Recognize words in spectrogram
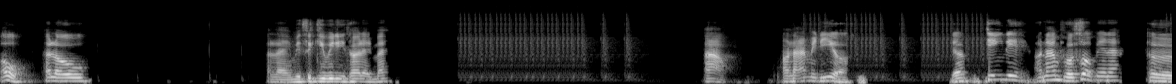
โอ้ฮัลโหล อะไร มีสกิวิดีทอยเลทไหม อ้าว เอาน้ำไม่ดีเหรอ เดี๋ยวจริงดิ เอาน้ำโถส้วมเนี่ยนะ เออ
